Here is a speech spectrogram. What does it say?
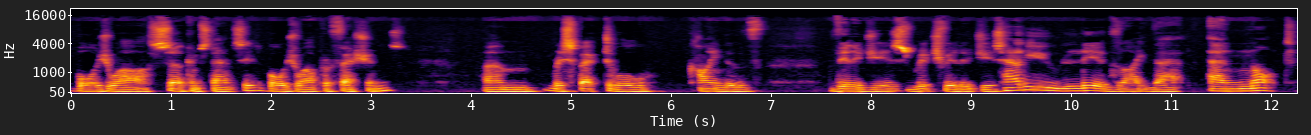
bourgeois circumstances, bourgeois professions, um, respectable kind of villages, rich villages. How do you live like that and not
